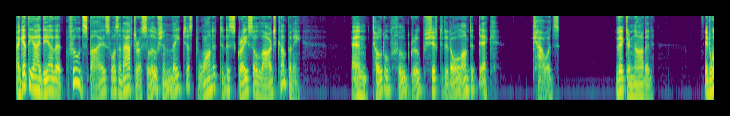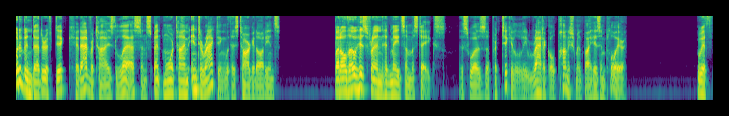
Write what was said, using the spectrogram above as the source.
I get the idea that Food Spies wasn't after a solution, they just wanted to disgrace a large company. And Total Food Group shifted it all onto Dick. Cowards. Victor nodded. It would have been better if Dick had advertised less and spent more time interacting with his target audience. But although his friend had made some mistakes, this was a particularly radical punishment by his employer. With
